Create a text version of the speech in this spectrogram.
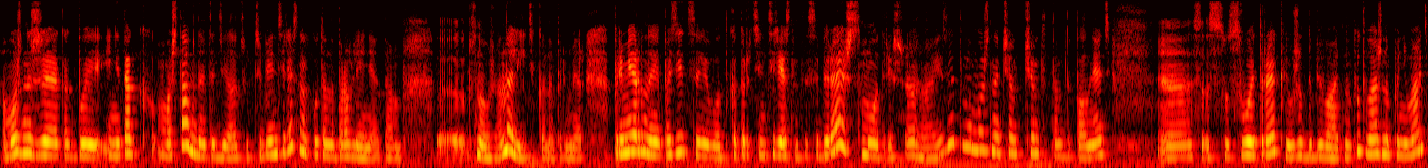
А можно же как бы и не так масштабно это делать. Вот тебе интересно какое-то направление, там, снова же, аналитика, например. Примерные позиции, вот, которые тебе интересны, ты собираешь, смотришь, ага, из этого можно чем- чем-то там дополнять Э, свой трек и уже добивать. Но тут важно понимать,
